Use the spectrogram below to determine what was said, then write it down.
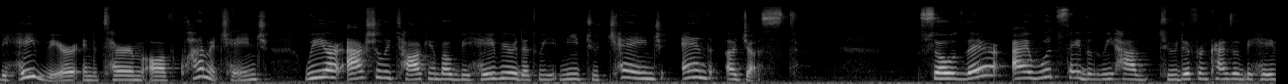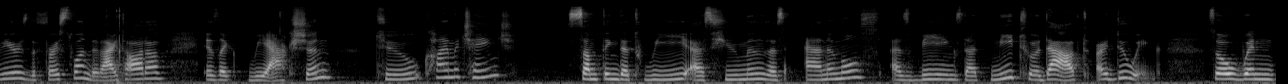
behavior in the term of climate change, we are actually talking about behavior that we need to change and adjust. So, there I would say that we have two different kinds of behaviors. The first one that I thought of is like reaction to climate change, something that we as humans, as animals, as beings that need to adapt are doing. So, when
